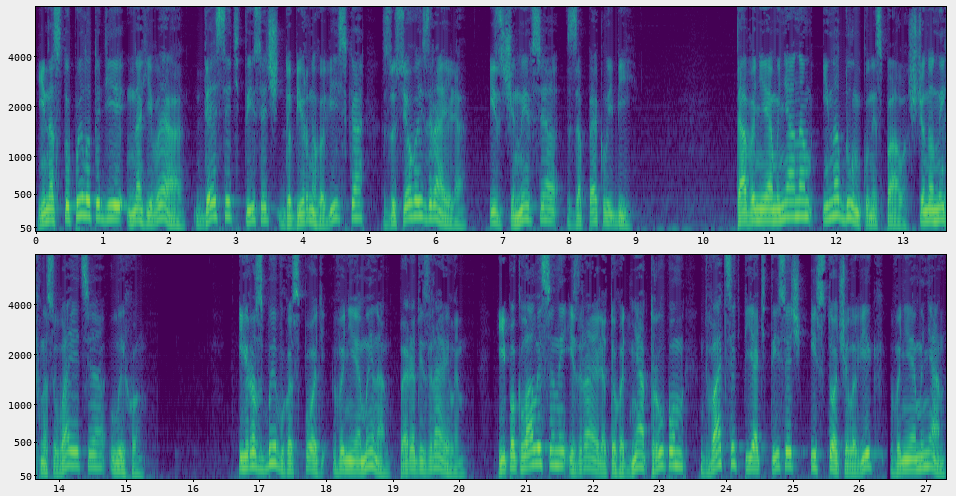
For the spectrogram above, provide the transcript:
І наступило тоді на Гівеа десять тисяч добірного війська з усього Ізраїля, і зчинився запеклий бій. Та веніаминянам і на думку не спало, що на них насувається лихо. І розбив Господь Веніамина перед Ізраїлем, і поклали сини Ізраїля того дня трупом двадцять п'ять тисяч і сто чоловік веніаминян,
